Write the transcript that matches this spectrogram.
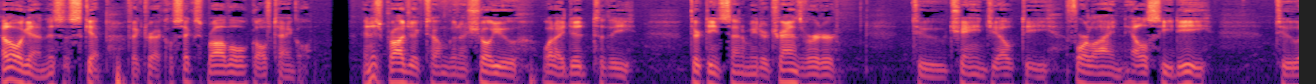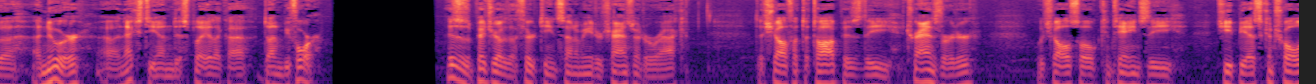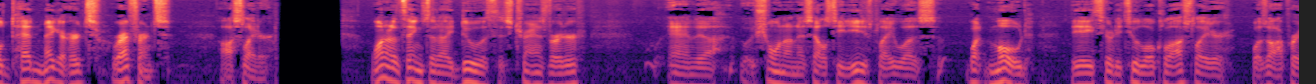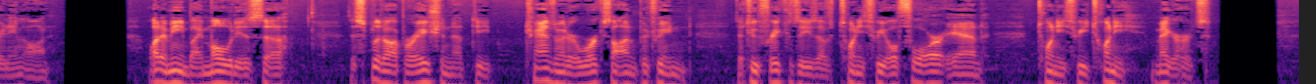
Hello again, this is Skip, Victor Echo 6 Bravo Golf Tango. In this project, I'm going to show you what I did to the 13 centimeter transverter to change out the four line LCD to a, a newer uh, Nextion display like I've done before. This is a picture of the 13 centimeter transmitter rack. The shelf at the top is the transverter, which also contains the GPS controlled 10 megahertz reference oscillator. One of the things that I do with this transverter and uh, shown on this LCD display was what mode the A32 local oscillator was operating on. What I mean by mode is uh, the split operation that the transmitter works on between the two frequencies of 2304 and 2320 megahertz.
